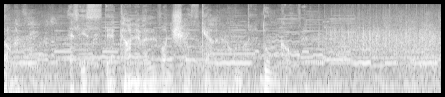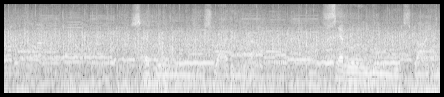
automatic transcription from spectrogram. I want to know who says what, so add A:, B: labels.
A: zusammen. Es ist der Karneval von Scheißkerlen und Dummkopfen. Several mongoose riding. Several mongoose riding.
